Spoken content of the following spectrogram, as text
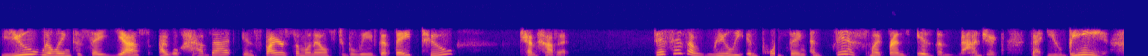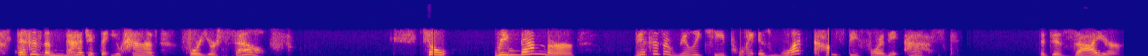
You willing to say, yes, I will have that, inspire someone else to believe that they too can have it. This is a really important thing. And this, my friends, is the magic that you be. This is the magic that you have for yourself. So remember, this is a really key point is what comes before the ask? The desire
